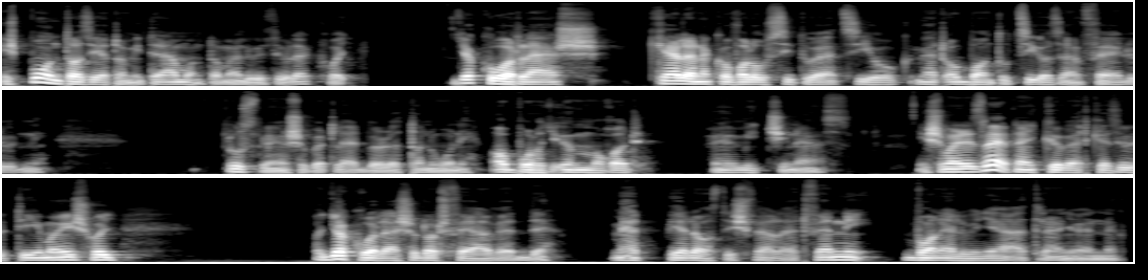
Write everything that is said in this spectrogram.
És pont azért, amit elmondtam előzőleg, hogy gyakorlás, kellenek a valós szituációk, mert abban tudsz igazán fejlődni. Plusz nagyon sokat lehet belőle tanulni, abból, hogy önmagad mit csinálsz. És majd ez lehetne egy következő téma is, hogy a gyakorlásodat felvedde. Mert például azt is fel lehet venni, van előnye, hátránya ennek.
